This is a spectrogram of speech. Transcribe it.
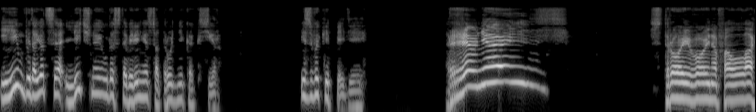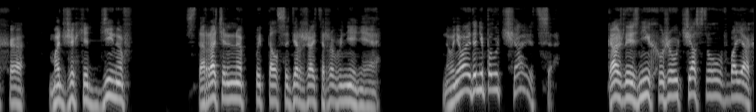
и им выдается личное удостоверение сотрудника КСИР. Из Википедии Равняйсь! Строй воинов Аллаха, маджахеддинов, старательно пытался держать равнение. Но у него это не получается. Каждый из них уже участвовал в боях.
